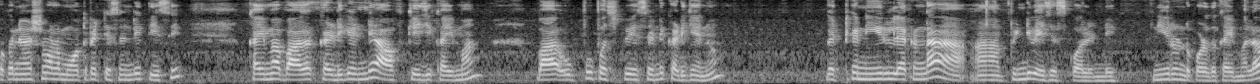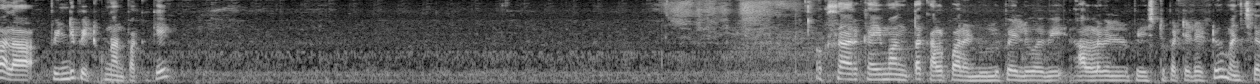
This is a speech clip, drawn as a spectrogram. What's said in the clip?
ఒక నిమిషం అలా మూత పెట్టేసండి తీసి. కైమా బాగా కడిగండి హాఫ్ కేజీ కైమా. బాగా ఉప్పు పసుపు వేసండి కడిగాను. గట్టిగా నీరు లేకుండా పిండి వేసేసుకోవాలండి. నీరు ఉండకూడదు కైమాలో. అలా పిండి పెట్టుకున్నాను పక్కకి. ఒకసారి కైమా అంతా కలపాలండి. ఉల్లిపాయలు అవి అల్లం వెల్లుల్లి పేస్ట్ పట్టేటట్టు మంచిగా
